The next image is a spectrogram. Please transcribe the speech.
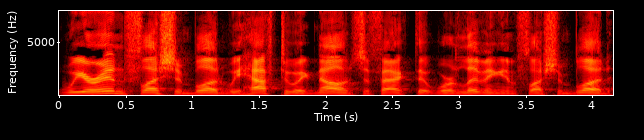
we are in flesh and blood. We have to acknowledge the fact that we're living in flesh and blood,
